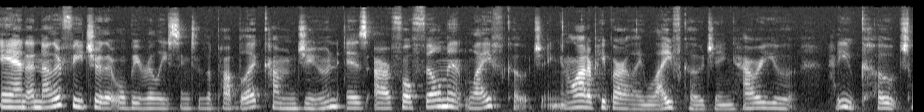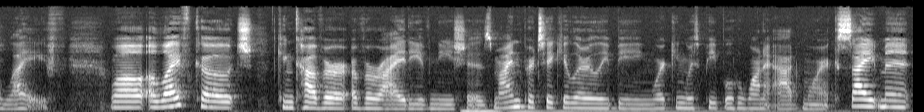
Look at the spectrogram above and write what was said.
And another feature that we'll be releasing to the public come June is our fulfillment life coaching. And a lot of people are like life coaching. How are you how do you coach life? Well, a life coach can cover a variety of niches. Mine, particularly, being working with people who want to add more excitement,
